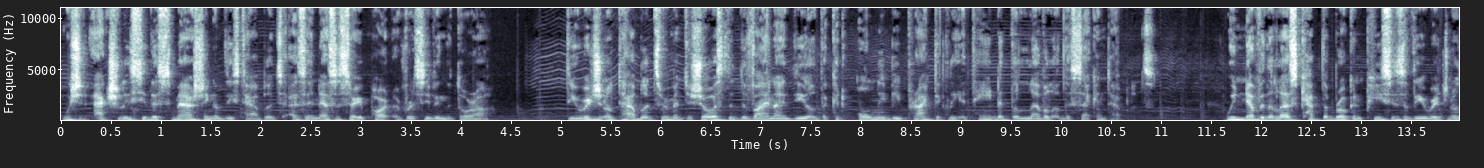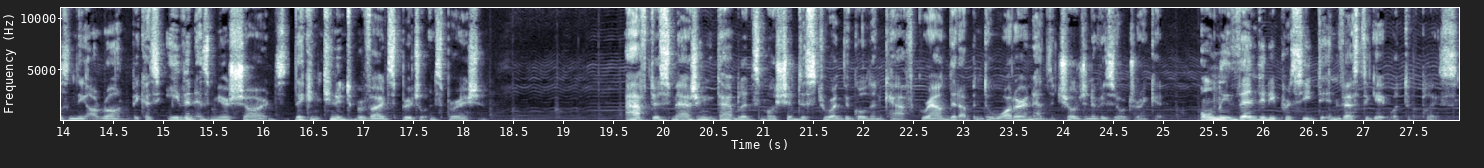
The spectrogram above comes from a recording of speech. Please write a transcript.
We should actually see the smashing of these tablets as a necessary part of receiving the Torah. The original tablets were meant to show us the divine ideal that could only be practically attained at the level of the second tablets. We nevertheless kept the broken pieces of the originals in the Aron because even as mere shards, they continued to provide spiritual inspiration. After smashing the tablets, Moshe destroyed the golden calf, ground it up into water, and had the children of Israel drink it. Only then did he proceed to investigate what took place.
